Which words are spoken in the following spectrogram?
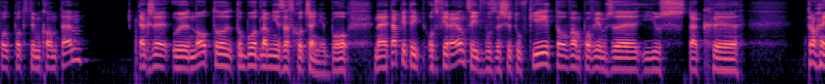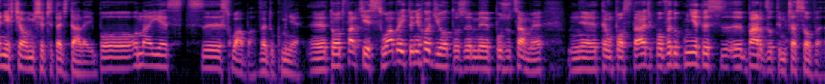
pod, pod tym kątem. Także no, to, to było dla mnie zaskoczenie, bo na etapie tej otwierającej dwuzeszytówki to wam powiem, że już tak trochę nie chciało mi się czytać dalej, bo ona jest y, słaba według mnie. Y, to otwarcie jest słabe i to nie chodzi o to, że my porzucamy y, tę postać, bo według mnie to jest bardzo tymczasowe.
